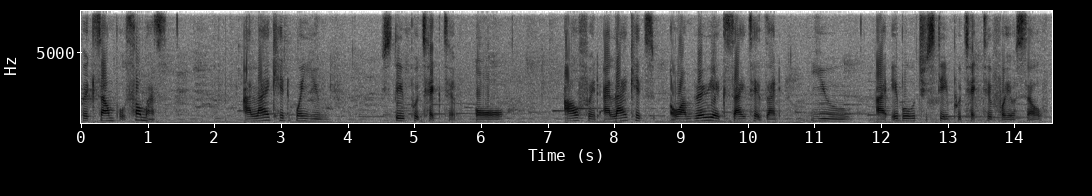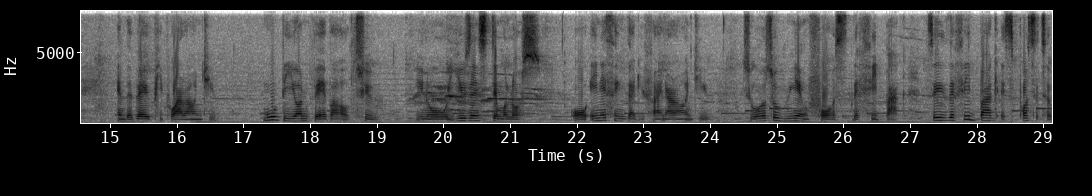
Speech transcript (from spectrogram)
For example, Thomas, I like it when you stay protective or Alfred, I like it or I'm very excited that you are able to stay protective for yourself and the very people around you. Move beyond verbal to, you know, using stimulus or anything that you find around you to also reinforce the feedback. So if the feedback is positive,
